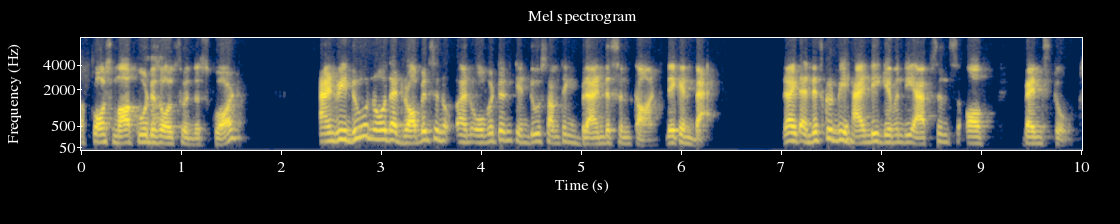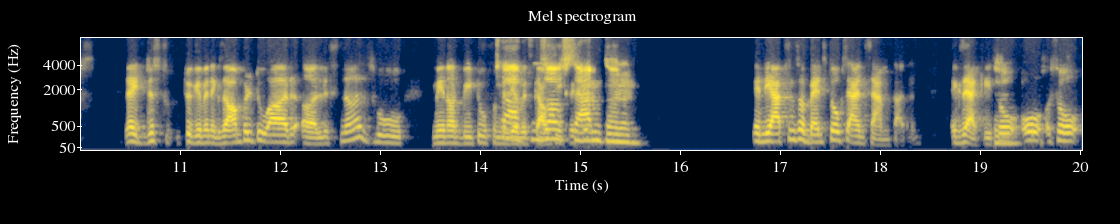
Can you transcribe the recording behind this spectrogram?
Of course, Mark Wood is also in the squad. And we do know that Robinson and Overton can do something Brandison can't. They can bat, right? And this could be handy given the absence of Ben Stokes, right? Just to give an example to our uh, listeners who may not be too familiar with county cricket Sam Curran. in the absence of Ben Stokes and Sam Curran. Exactly. So, oh, so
